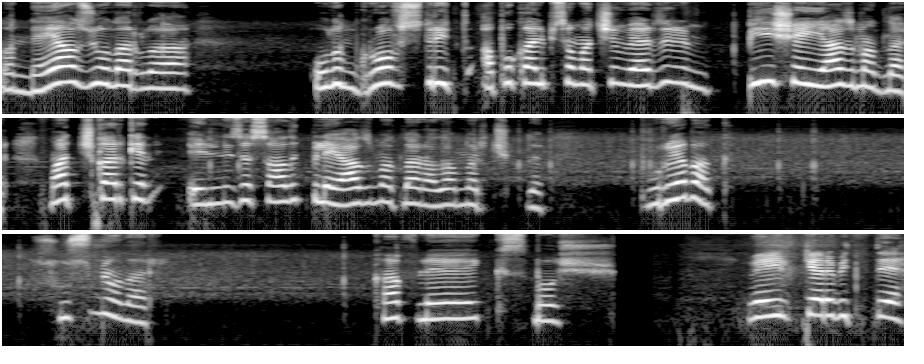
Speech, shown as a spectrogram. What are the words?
Lan ne yazıyorlar la? Oğlum Grove Street Apokalipse maçın verdiğim bir şey yazmadılar. Maç çıkarken elinize sağlık bile yazmadılar adamlar çıktı. Buraya bak. Susmuyorlar. Kaflex boş. Ve ilk yarı bitti.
